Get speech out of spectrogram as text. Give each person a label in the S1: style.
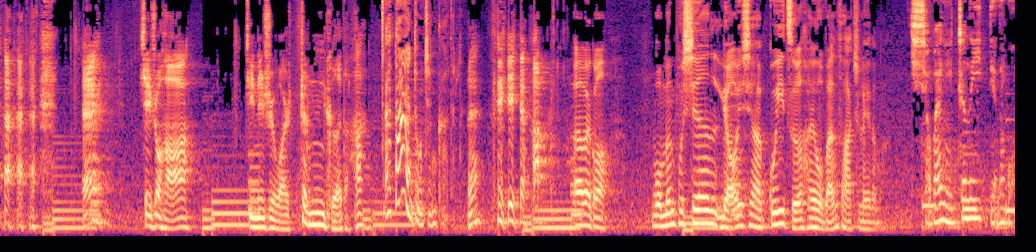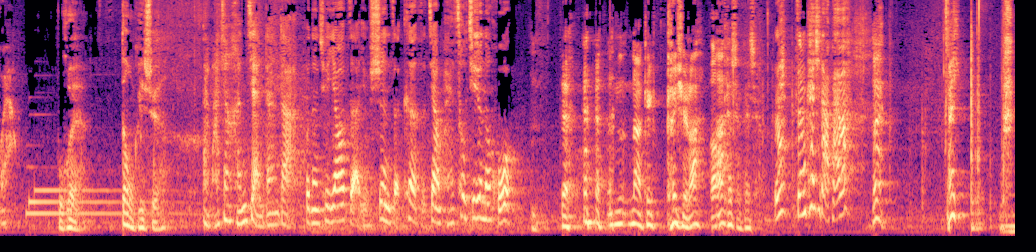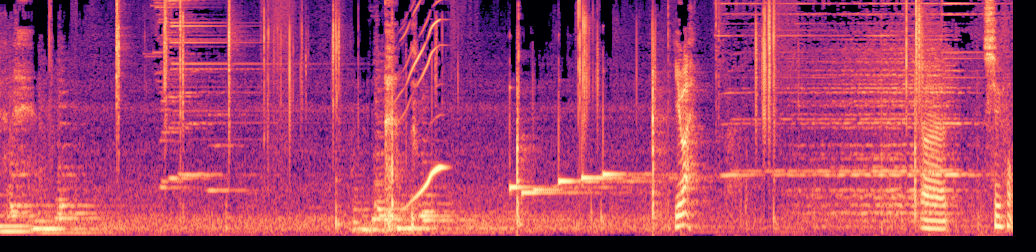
S1: 哎，先说好啊，今天是玩真格的哈。
S2: 啊，当然懂真格的了。
S1: 哎，嘿嘿好。
S3: 呃，外公，我们不先聊一下规则还有玩法之类的吗？
S4: 小白，你真的一点都不会啊？
S3: 不会，但我可以学。
S2: 打麻将很简单的，不能缺腰子，有顺子、克子、将牌，凑齐就能胡。
S1: 对，那该开始了
S3: 啊！开始，开始。
S2: 来，咱们开始打牌吧。
S1: 哎，哎，一万。
S3: 呃，七凤。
